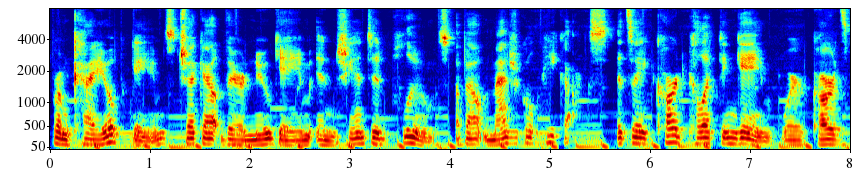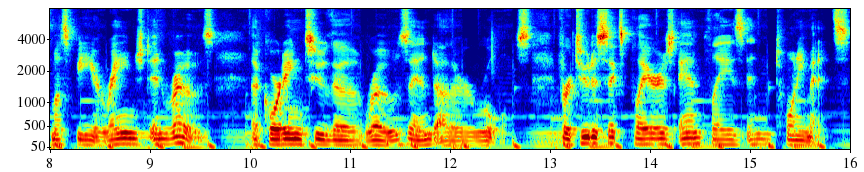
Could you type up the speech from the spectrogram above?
From Kyope Games, check out their new game Enchanted Plumes about magical peacocks. It's a card collecting game where cards must be arranged in rows according to the rows and other rules, for 2 to 6 players and plays in 20 minutes.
